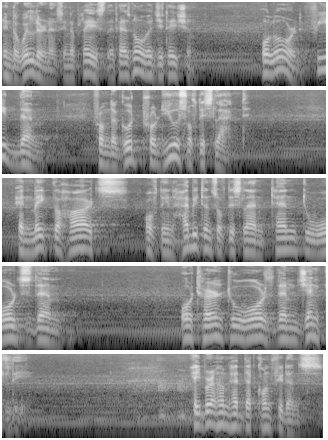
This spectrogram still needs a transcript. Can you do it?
in the wilderness, in a place that has no vegetation. Oh Lord, feed them. from the good produce of this land and make the hearts of the inhabitants of this land tend towards them or turn towards them gently. Abraham had that confidence.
